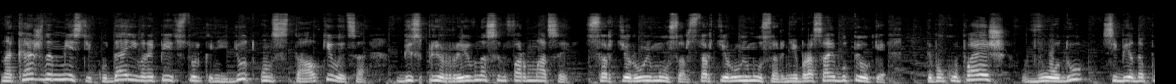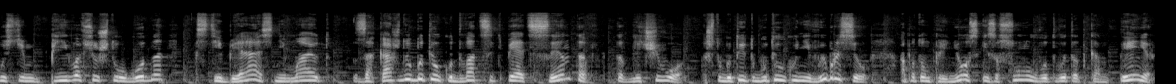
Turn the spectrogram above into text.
На каждом месте, куда европеец только не идет, он сталкивается беспрерывно с информацией. Сортируй мусор, сортируй мусор, не бросай бутылки. Ты покупаешь воду, себе, допустим, пиво, все что угодно, с тебя снимают за каждую бутылку 25 центов. Это для чего? Чтобы ты эту бутылку не выбросил, а потом принес и засунул вот в этот контейнер.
